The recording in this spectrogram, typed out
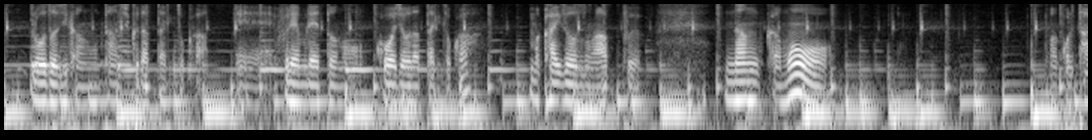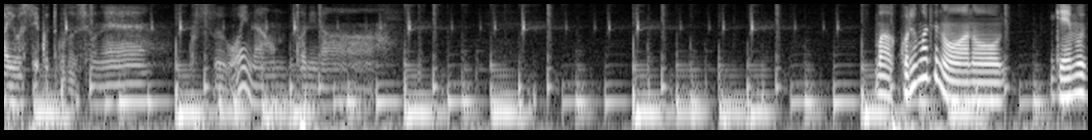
ー、ロード時間を短縮だったりとか、えー、フレームレートの向上だったりとか、まあ、解像度のアップなんかも、まあ、これ対応していくってことですよね。すごいな、本当にな。まあ、これまでのあの、ゲーム、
